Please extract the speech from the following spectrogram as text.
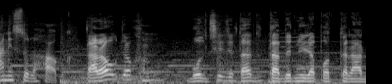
আনিসুল হক। তারাও যখন বলছে যে তাদের নিরাপত্তার আর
